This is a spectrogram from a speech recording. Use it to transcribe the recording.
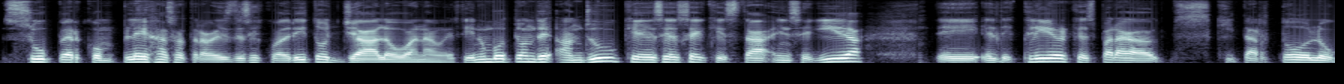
súper complejas a través de ese cuadrito, ya lo van a ver. Tiene un botón de undo, que es ese que está enseguida, eh, el de clear, que es para quitar todo lo,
